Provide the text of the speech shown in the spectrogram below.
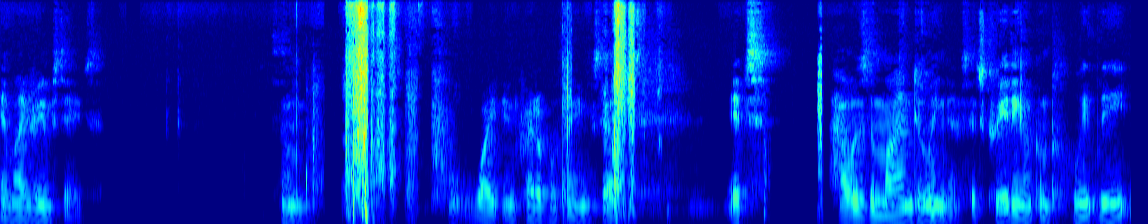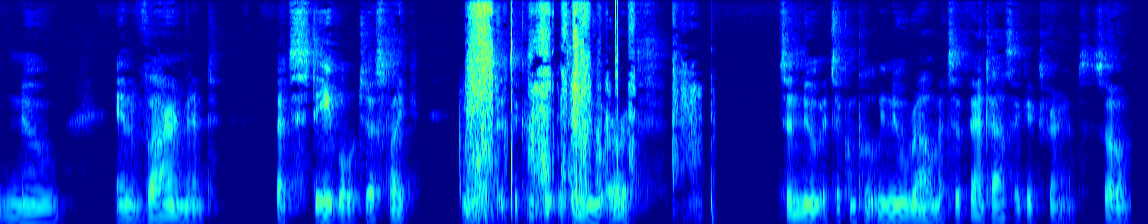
in my dream states. Some quite incredible things that it's how is the mind doing this? It's creating a completely new environment that's stable just like you know, it's, it's a complete, it's a new earth. It's a new it's a completely new realm. It's a fantastic experience. So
